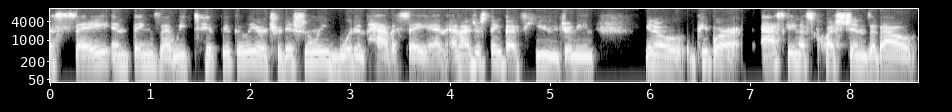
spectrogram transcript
a say in things that we typically or traditionally wouldn't have a say in. And I just think that's huge. I mean, you know, people are asking us questions about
